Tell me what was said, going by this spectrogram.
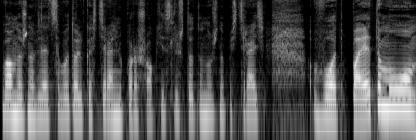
Вам нужно взять с собой только стиральный порошок, если что-то нужно постирать. Вот, поэтому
